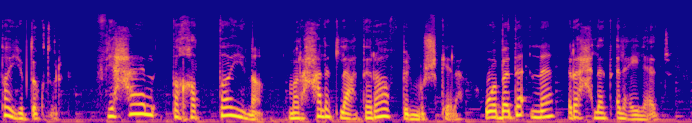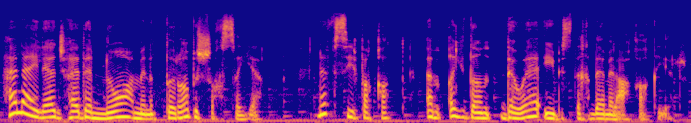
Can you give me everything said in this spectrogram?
طيب دكتور في حال تخطينا مرحلة الاعتراف بالمشكلة وبدأنا رحلة العلاج هل علاج هذا النوع من اضطراب الشخصية نفسي فقط أم أيضا دوائي باستخدام العقاقير؟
